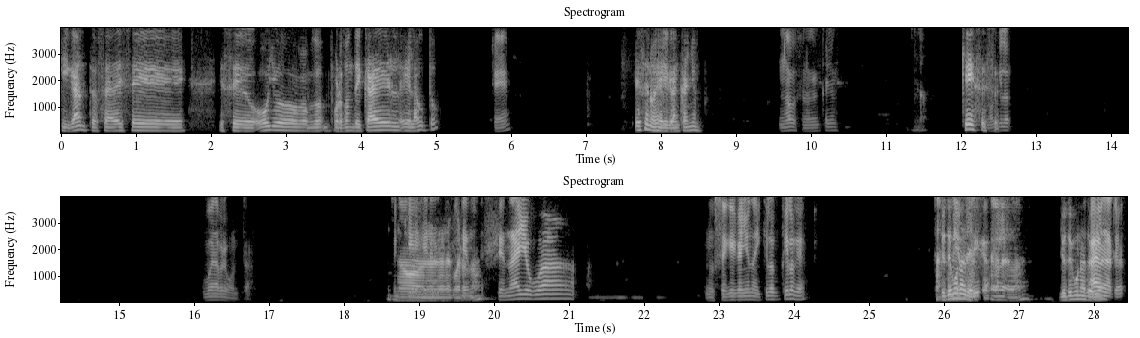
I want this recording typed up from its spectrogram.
gigante? O sea, ese, ese hoyo por donde cae el, el auto. Sí. Ese no es el Gran Cañón. No, pues no es el cañón. ¿Qué es No, ese? lo- Buena pregunta. No, no lo recuerdo, en- ¿no? si en Iowa, no sé qué cañón hay. ¿Qué es lo, qué es lo que es? Yo tengo una me teoría. Yo tengo una Ah, teoría. una teoría.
